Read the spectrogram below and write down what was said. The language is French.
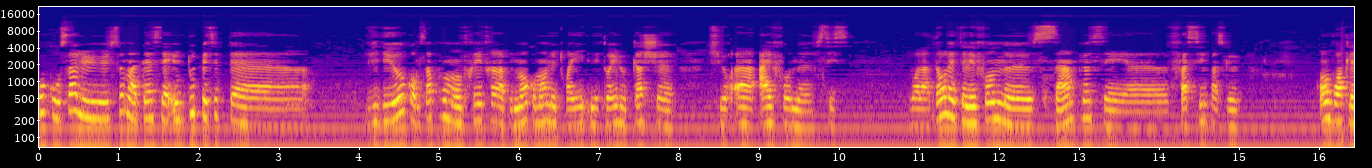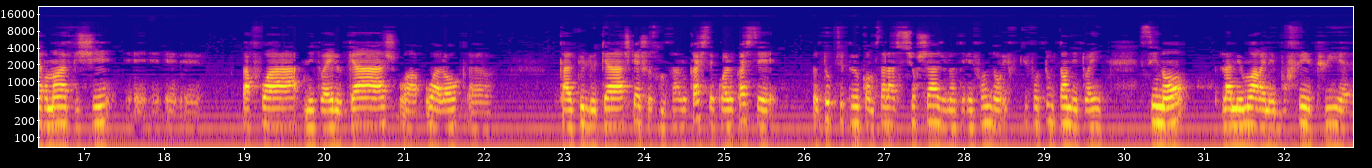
Coucou, salut! Ce matin, c'est une toute petite euh, vidéo comme ça pour montrer très rapidement comment nettoyer, nettoyer le cache euh, sur un iPhone 6. Voilà, dans les téléphones euh, simples, c'est facile parce que on voit clairement affiché parfois nettoyer le cache ou, ou alors calcul de cache, quelque chose comme ça. Le cache, c'est quoi? Le cache, c'est un tout petit peu comme ça la surcharge de notre téléphone, donc il faut tout le temps nettoyer. Sinon, la mémoire, elle est bouffée et puis, euh,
